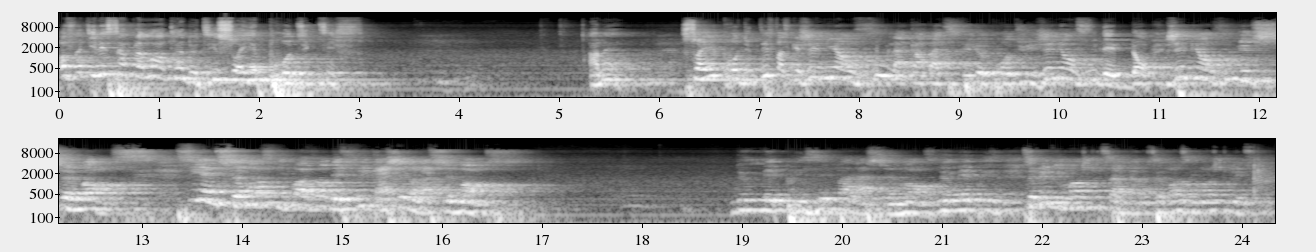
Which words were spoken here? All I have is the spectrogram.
en fait, il est simplement en train de dire soyez productifs. Amen. Soyez productifs parce que j'ai mis en vous la capacité de produire. J'ai mis en vous des dons. J'ai mis en vous une semence. S'il y a une semence, il faut avoir des fruits cachés dans la semence. Ne méprisez pas la semence. Ne méprisez. Celui qui mange toute sa semence, il mange tous les fruits.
